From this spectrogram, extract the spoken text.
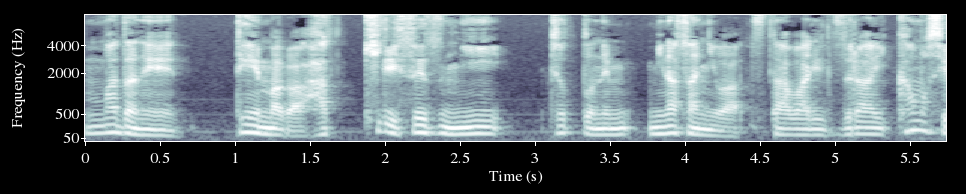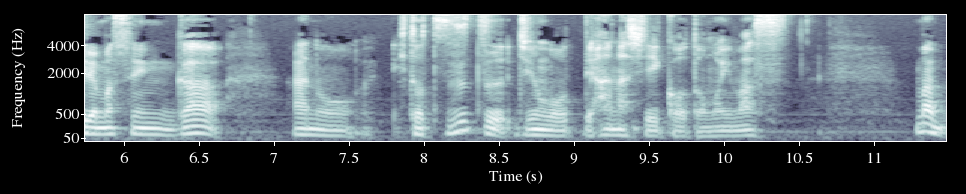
まだね、テーマがはっきりせずに、ちょっとね、皆さんには伝わりづらいかもしれませんが、あの、一つずつ順を追って話していこうと思います。まあ、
